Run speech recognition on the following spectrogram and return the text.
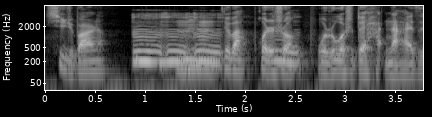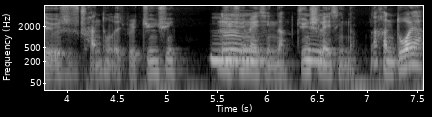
戏剧班呢？嗯嗯嗯，对吧？或者说我如果是对孩男孩子有一些传统的，比如军训、军训类型的、军事类型的，那很多呀。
